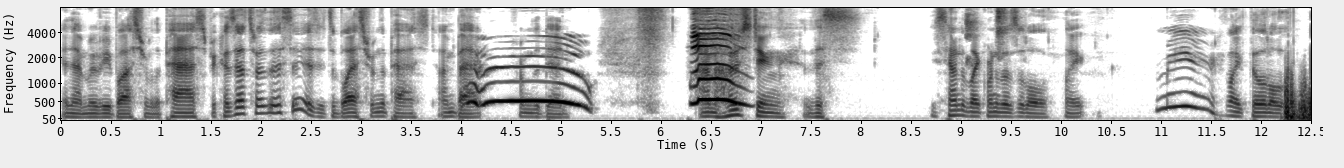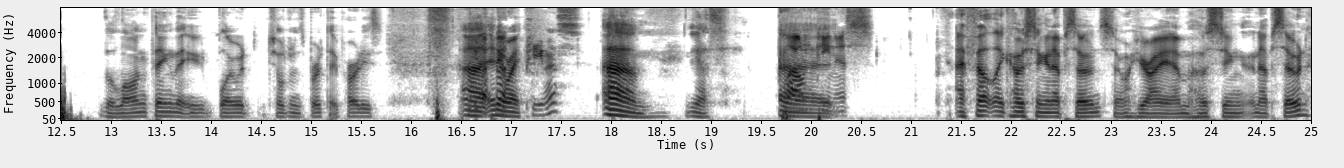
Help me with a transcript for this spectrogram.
in that movie Blast from the Past, because that's what this is. It's a blast from the past. I'm back from the dead. I'm hosting this. You sounded like one of those little like, meow, like the little, the long thing that you blow at children's birthday parties. Uh, anyway, penis. um, yes. Clown Uh, penis. I felt like hosting an episode, so here I am hosting an episode,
